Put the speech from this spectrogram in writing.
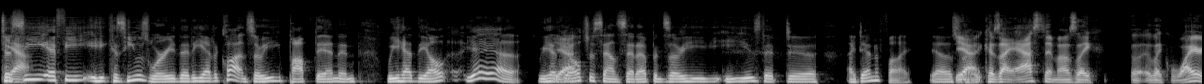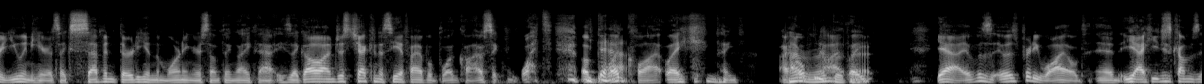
to yeah. see if he because he, he, was worried that he had a clot, and so he popped in, and we had the yeah yeah we had yeah. the ultrasound set up, and so he he used it to identify. Yeah, yeah. Because right. I asked him, I was like, uh, like why are you in here? It's like seven thirty in the morning or something like that. He's like, oh, I'm just checking to see if I have a blood clot. I was like, what? A yeah. blood clot? Like, like I, I hope not. That. Like, yeah, it was it was pretty wild. And yeah, he just comes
